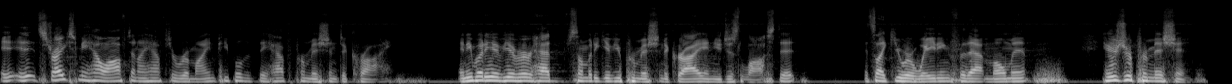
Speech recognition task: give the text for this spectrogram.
it, it strikes me how often I have to remind people that they have permission to cry. Anybody have you ever had somebody give you permission to cry and you just lost it? It's like you were waiting for that moment. Here's your permission.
